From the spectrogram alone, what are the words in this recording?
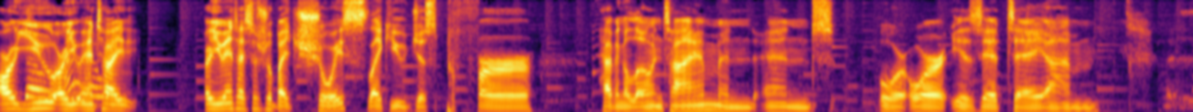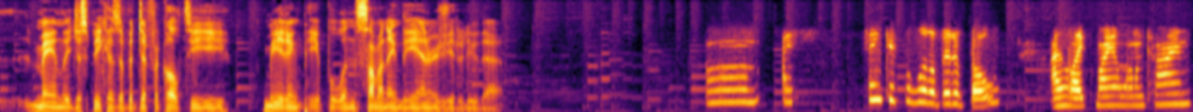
Are you So, are you don't know. anti are you antisocial by choice? Like you just prefer having alone time and and or or is it a um mainly just because of a difficulty meeting people and summoning the energy to do that? Um, I think it's a little bit of both. I like my alone time.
